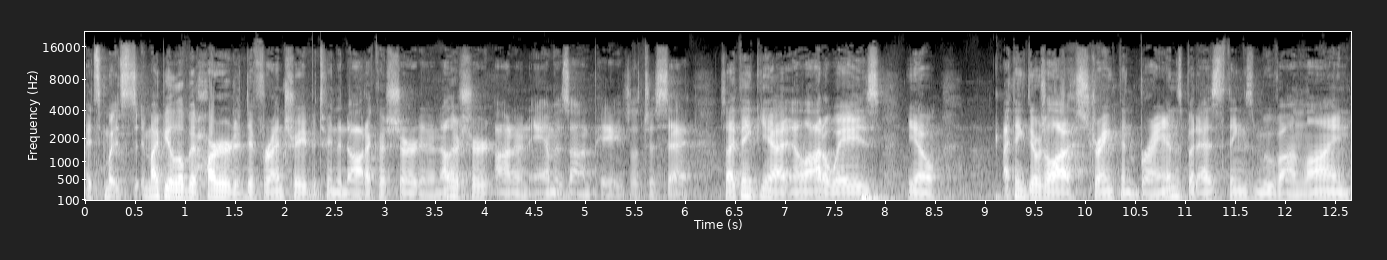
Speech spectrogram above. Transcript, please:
it's it's it might be a little bit harder to differentiate between the Nautica shirt and another shirt on an Amazon page. Let's just say. So I think yeah, in a lot of ways, you know, I think there was a lot of strength in brands, but as things move online,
